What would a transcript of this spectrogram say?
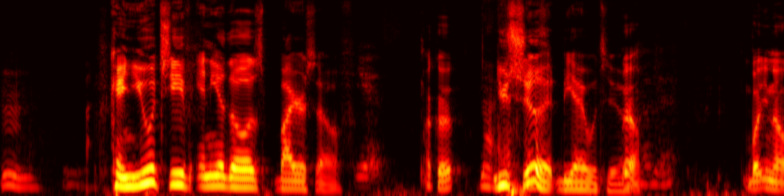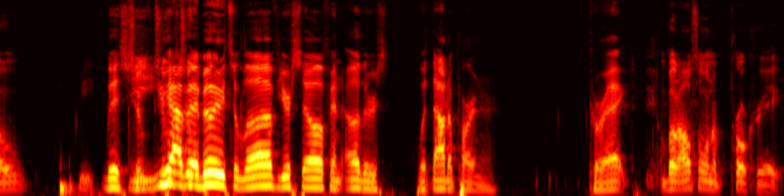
can you achieve any of those by yourself? Yes. I could. Not You should be able to. Yeah. But you know, But Two- you, you two- have the ability to love yourself and others without a partner. Correct? but I also want to procreate.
